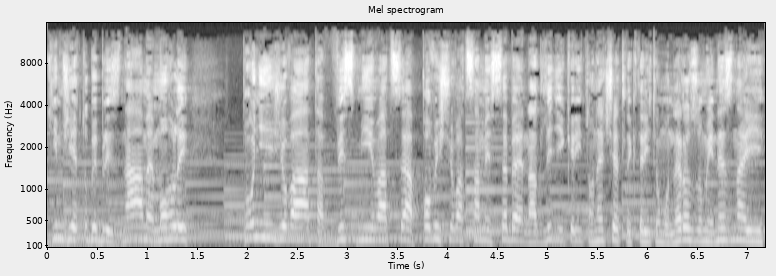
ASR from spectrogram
tím, že je tu Bibli známe, mohli ponižovat a vysmívat se a povyšovat sami sebe nad lidi, kteří to nečetli, kteří tomu nerozumí, neznají.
